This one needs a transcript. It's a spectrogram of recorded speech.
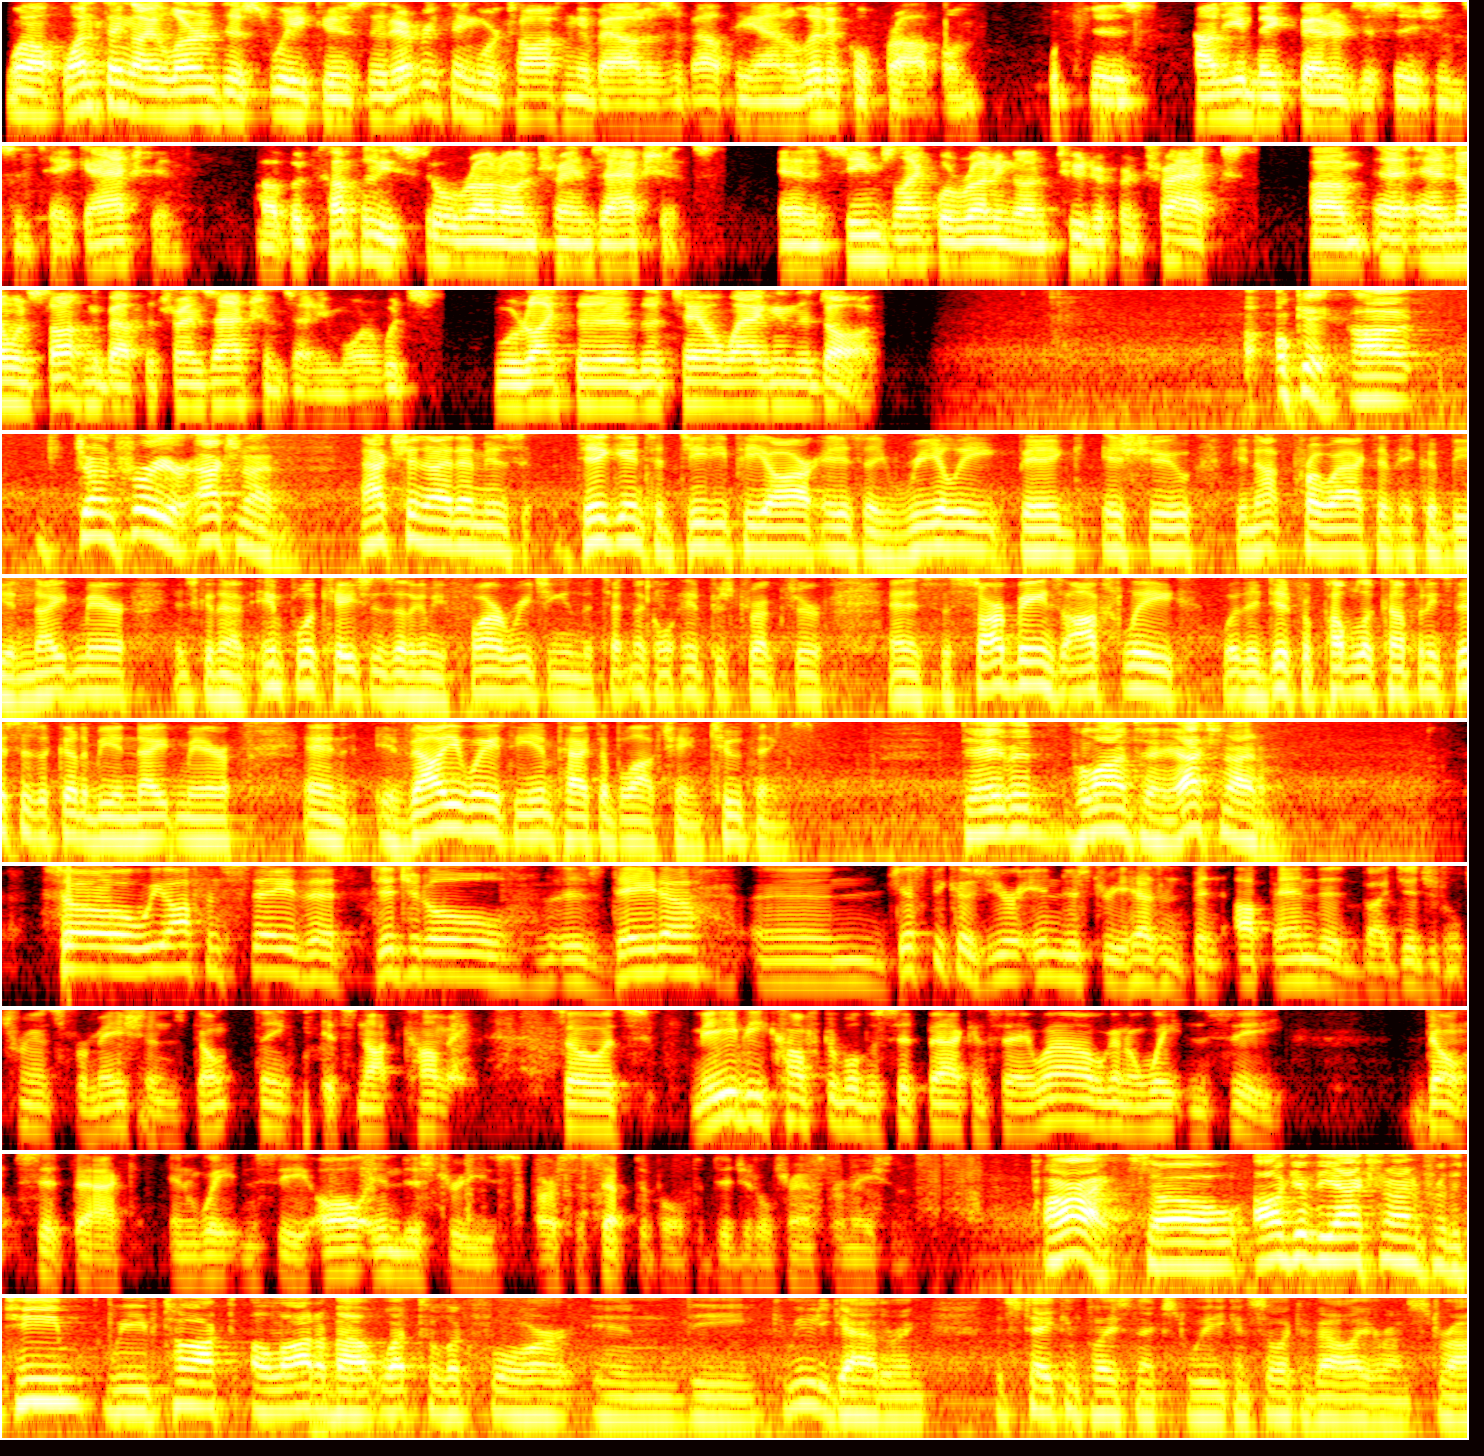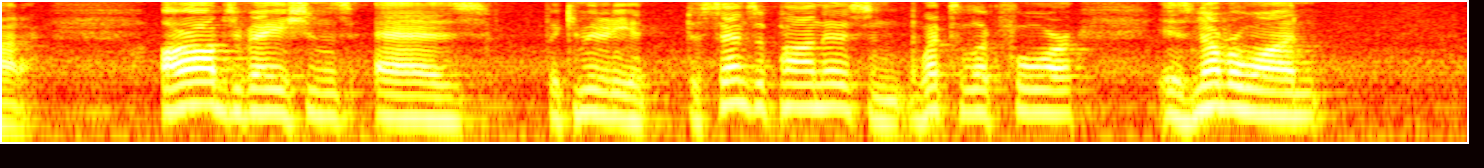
Well, one thing I learned this week is that everything we're talking about is about the analytical problem, which is how do you make better decisions and take action? Uh, but companies still run on transactions. And it seems like we're running on two different tracks. Um, and, and no one's talking about the transactions anymore, which we're like the, the tail wagging the dog. Uh, Okay, uh, John Furrier, action item. Action item is dig into GDPR. It is a really big issue. If you're not proactive, it could be a nightmare. It's going to have implications that are going to be far reaching in the technical infrastructure. And it's the Sarbanes-Oxley, what they did for public companies. This is going to be a nightmare. And evaluate the impact of blockchain, two things. David Vellante, action item. So we often say that digital is data, and just because your industry hasn't been upended by digital transformations, don't think it's not coming. So it's maybe comfortable to sit back and say, well, we're going to wait and see. Don't sit back and wait and see. All industries are susceptible to digital transformations. All right, so I'll give the action item for the team. We've talked a lot about what to look for in the community gathering that's taking place next week in Silicon Valley around Strata. Our observations as the community descends upon this and what to look for is number one,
